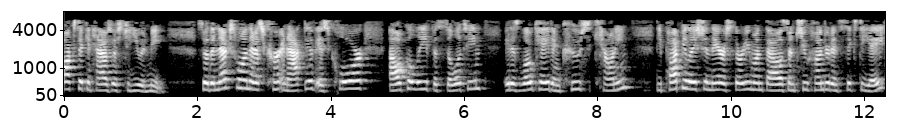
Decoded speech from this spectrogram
toxic and hazardous to you and me. So the next one that is current and active is Chlor Alkali Facility. It is located in Coos County. The population there is 31,268.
